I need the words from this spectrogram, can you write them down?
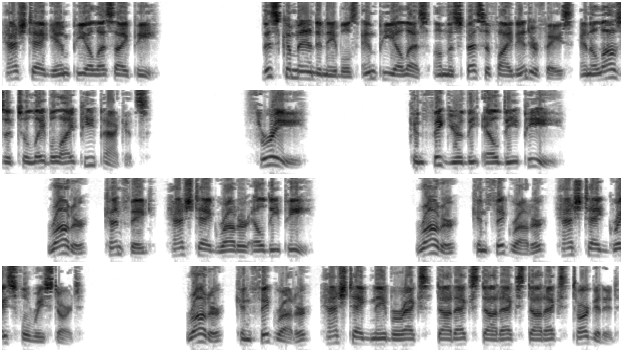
hashtag MPLS IP. This command enables MPLS on the specified interface and allows it to label IP packets. 3. Configure the LDP. Router, config, hashtag router LDP. Router, config router, hashtag graceful restart. Router, config router, hashtag neighborx.x.x.x targeted.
